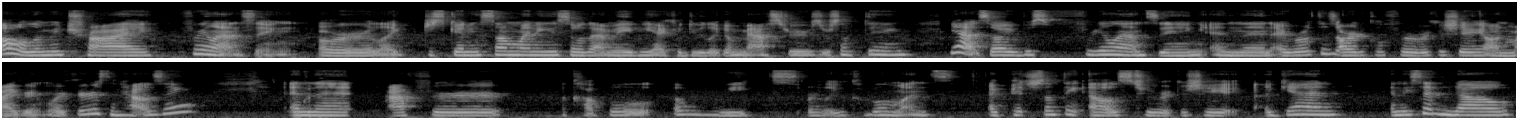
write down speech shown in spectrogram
oh, let me try freelancing or like just getting some money so that maybe I could do like a master's or something. Yeah, so I was freelancing and then I wrote this article for Ricochet on migrant workers and housing. And Okay. then after a couple of weeks or like a couple of months, I pitched something else to Ricochet again and they said no.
